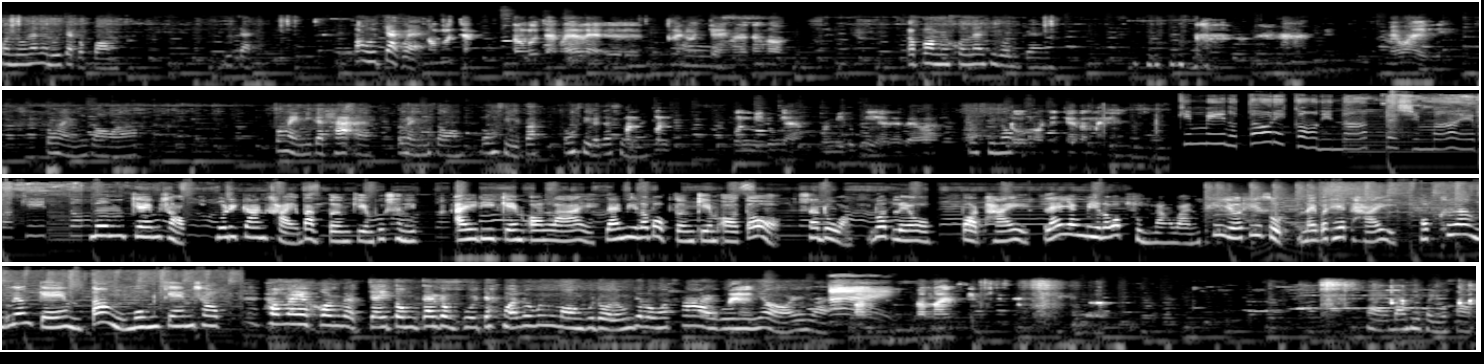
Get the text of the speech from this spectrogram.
คนดูน่าจะรู้จักกับปอม รู้จัก ต้องรู้จักแหละ ต้องรู้จัก ต้องรู้จักแล้วแหละเออเคยโดนแกล้งมาแล้วตั้งรอบกระปอมเป็นคนแรกที่โดนแกล้งไม่ไหวสิตรงไหนมีซองวะ ตรงไหนมีกระทะอะ ตรงไหนมีซอง ตรงสีปะตรงสีก็จะสวมันยมันมันมีทุกอย่าง มันมีทุกอย่างแต่ว่าโยชิโนะโดนเราจะแก้ตรงไหน君 มุมเกมช็อปบริการขายบัตรเติมเกมทุกชนิด ID เกมออนไลน์ และมีระบบเติมเกมออโต้สะดวก รวดเร็ว ปลอดภัย และยังมีระบบสุ่มรางวัลที่เยอะที่สุดในประเทศไทยพบเครื่องเรื่องเกมต้องมุมเกมช็อปทำไมคนแบบใจตรงกันกับกูจะงวะหรือมึงมองกูโดดแล้วมึงจะลงมาฆ่ากูนี้หรอไอ้สัสประมาณสิบ ใช่บ้านพี่พายุเข้า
